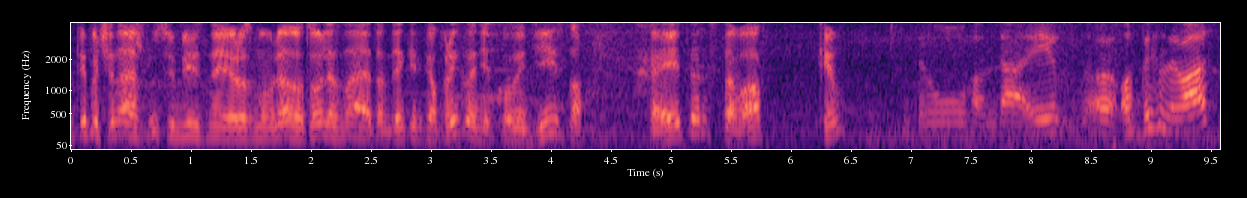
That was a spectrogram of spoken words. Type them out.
І ти починаєш про собі з нею розмовляти. От Оля знає там декілька прикладів, коли дійсно хейтер ставав ким? Другом, да. І е, один раз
